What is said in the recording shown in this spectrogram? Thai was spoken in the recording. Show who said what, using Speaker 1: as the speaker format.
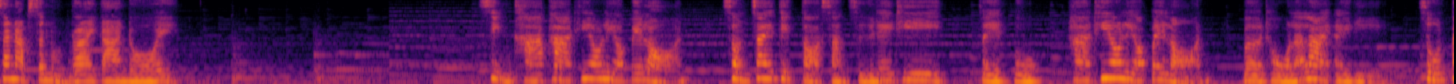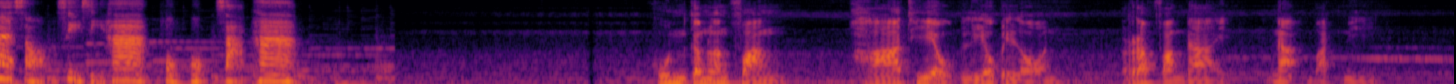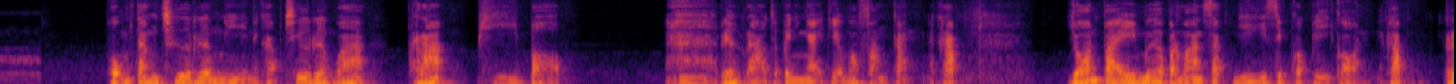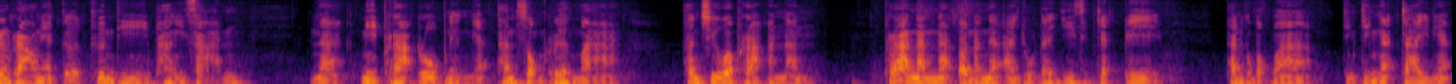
Speaker 1: สนับสนุนรายการโดย สินค้าพาเที่ยวเลี้ยวไปหลอน สนใจติดต่อสั่งซื้อได้ที่ Facebook พาเที่ยวเลี้ยวไปหลอน เบอร์โทรและไลน์ไอดี 0824456635
Speaker 2: คุณกำลังฟัง พาเที่ยวเลี้ยวไปหลอน รับฟังได้ณบัดนี้ ผมตั้งชื่อเรื่องนี้นะครับ ชื่อเรื่องว่า พระผีปอบอ่าเรื่องราวจะเป็นยังไงเดี๋ยวมาฟังกันนะครับ ย้อนไปเมื่อประมาณสัก 20 กว่าปีก่อนนะครับ เรื่องราวเนี่ยเกิดขึ้นที่ภาคอีสานนะมีพระรูปหนึ่งเนี่ยท่านส่งเรื่องมา ท่านชื่อว่าพระอนันต์ พระอนันต์ณตอนนั้นเนี่ยอายุได้ 27 ปี ท่านก็บอกว่าจริงๆอะใจเนี่ย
